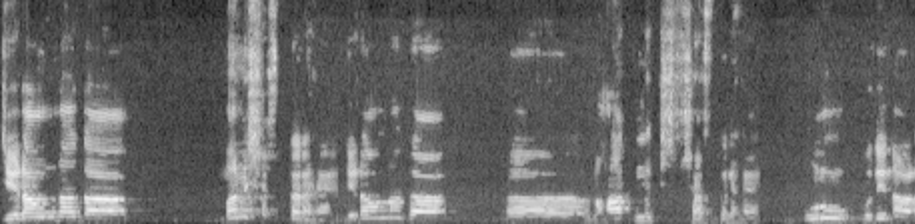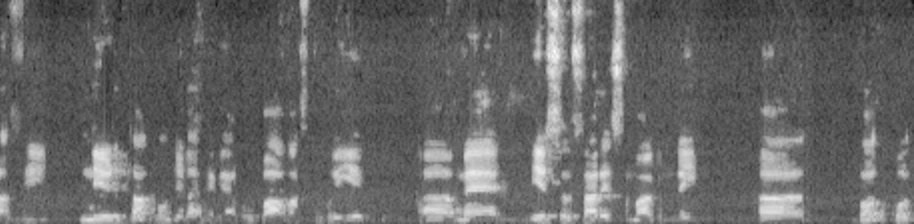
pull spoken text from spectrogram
ਜਿਹੜਾ ਉਹਨਾਂ ਦਾ ਮਨ ਸ਼ਸਤਰ ਹੈ ਜਿਹੜਾ ਉਹਨਾਂ ਦਾ ਅਹ, ਸ਼ਸਤਰ ਹੈ ਉਹਨੂੰ ਉਹਦੇ ਨਾਲ ਅਸੀਂ ਨੇੜਤਾ ਤੋਂ ਜਿਹੜਾ ਹੈਗਾ ਉਹ ਬਾਵਸਤ ਹੋਈਏ। ਮੈਂ ਇਸ ਸਾਰੇ ਸਮਾਗਮ ਲਈ ਬਹੁਤ ਬਹੁਤ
